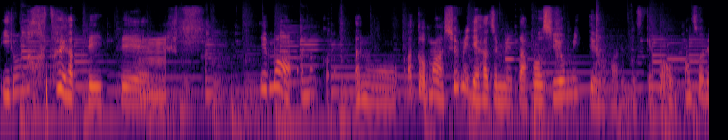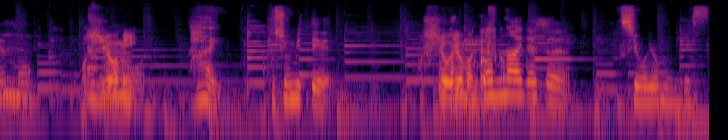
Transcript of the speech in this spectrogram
いろんなことやっていて、うん。でまあなんかあのあとまあ趣味で始めた星読みっていうのがあるんですけど、まあ、それも、星読み。はい。星読みって星を読むんでわすか？かんないです。星を読むんです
